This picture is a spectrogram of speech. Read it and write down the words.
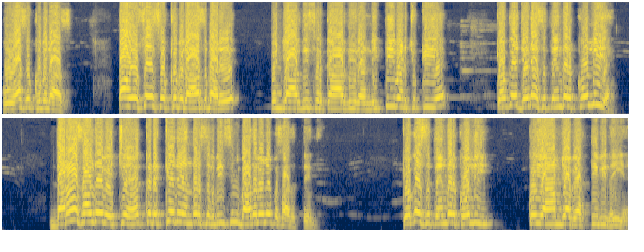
ਉਹ ਹੈ ਸੁੱਖ ਵਿਲਾਸ। ਤਾਂ ਉਸੇ ਸੁੱਖ ਵਿਲਾਸ ਬਾਰੇ ਪੰਜਾਬ ਦੀ ਸਰਕਾਰ ਦੀ ਰਣਨੀਤੀ ਬਣ ਚੁੱਕੀ ਹੈ, ਕਿਉਂਕਿ ਜਿਹੜਾ ਸਤਿੰਦਰ ਕੋਹਲੀ ਹੈ, ਦਰਅਸਲ ਦੇ ਵਿੱਚ ਕੜਕੇ ਦੇ ਅੰਦਰ ਸੁਖਬੀਰ ਸਿੰਘ ਬਾਦਲ ਉਹਨੇ ਫਸਾ ਦਿੱਤੇ ਨੇ। ਕਿਉਂਕਿ ਸਤਿੰਦਰ ਕੋਹਲੀ ਕੋਈ ਆਮ ਜਿਹਾ ਵਿਅਕਤੀ ਵੀ ਨਹੀਂ ਹੈ।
